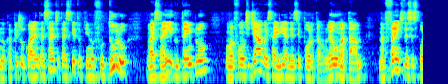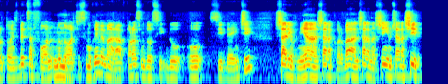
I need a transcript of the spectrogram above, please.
no capítulo 47, está escrito que no futuro vai sair do templo uma fonte de água e sairia desse portão. Leumatam, na frente desses portões, Betzafon, no norte, Smurim Bemarav, próximo do, do ocidente, Shariornia, Sharakorban, Sharanashim, Sharashir.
